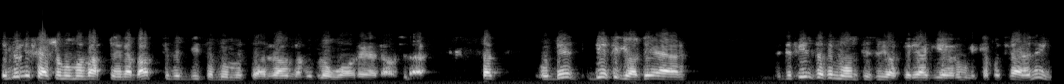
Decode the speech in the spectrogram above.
Det är ungefär som om man vattnar en rabatt så blir vissa blommor större och andra blir blåa och röda och sådär. Så att, och det, det tycker jag det är... Det finns alltså någonting som gör att vi reagerar olika på träning.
